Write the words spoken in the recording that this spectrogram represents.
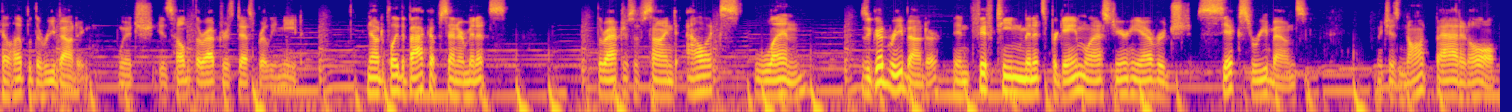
he'll help with the rebounding, which is help the Raptors desperately need. Now to play the backup center minutes, the Raptors have signed Alex Len. He's a good rebounder. In 15 minutes per game last year, he averaged six rebounds, which is not bad at all.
